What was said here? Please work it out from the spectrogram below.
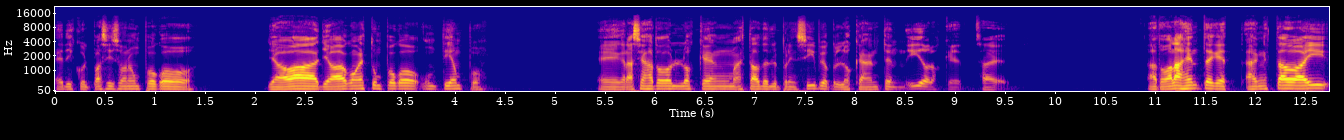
Eh, disculpa si suena un poco. Llevaba, llevaba con esto un poco un tiempo. Eh, gracias a todos los que han estado desde el principio, los que han entendido, los que, ¿sabes? A toda la gente que han estado ahí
